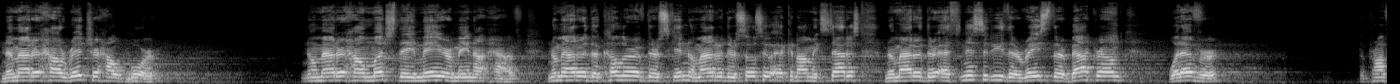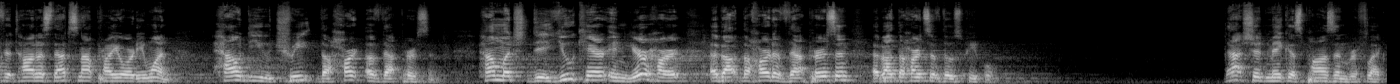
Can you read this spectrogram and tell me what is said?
no matter how rich or how poor no matter how much they may or may not have, no matter the color of their skin, no matter their socioeconomic status, no matter their ethnicity, their race, their background, whatever, the Prophet taught us that's not priority one. How do you treat the heart of that person? How much do you care in your heart about the heart of that person, about the hearts of those people? That should make us pause and reflect.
